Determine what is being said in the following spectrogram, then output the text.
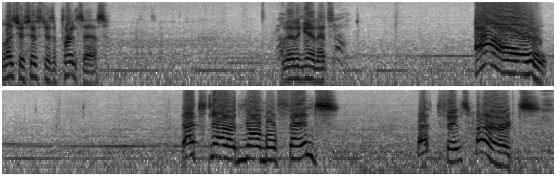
Unless your sister's a princess. But then again, that's... Ow! That's not a normal fence! That fence hurts!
